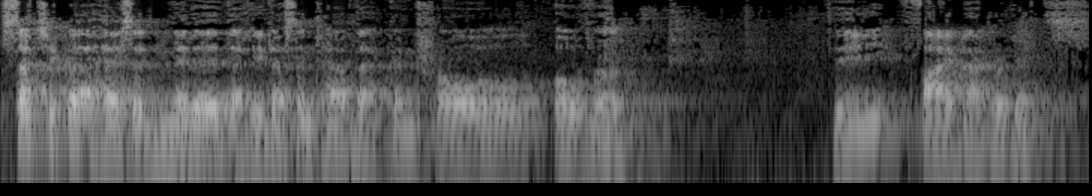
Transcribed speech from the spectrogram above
Saccaka has admitted that he doesn't have that control over the five aggregates,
